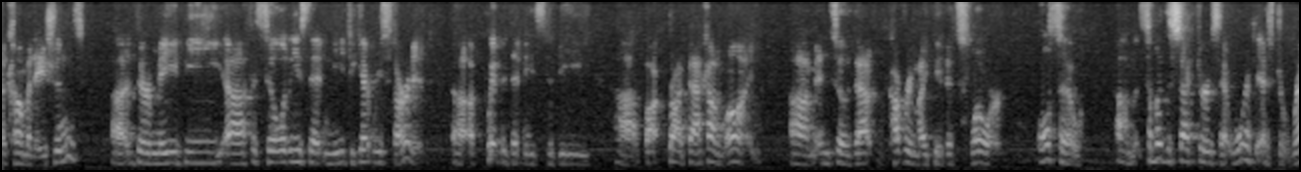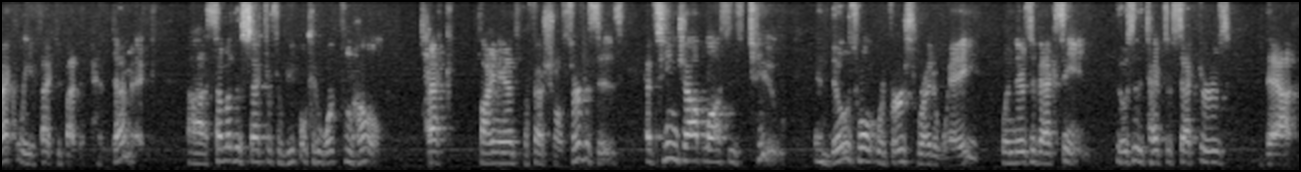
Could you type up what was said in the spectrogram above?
accommodations, there may be facilities that need to get restarted uh, equipment that needs to be uh, brought back online. Um, and so that recovery might be a bit slower. Also, um, some of the sectors that weren't as directly affected by the pandemic, uh, some of the sectors where people can work from home, tech, finance, professional services, have seen job losses too. And those won't reverse right away when there's a vaccine. Those are the types of sectors that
